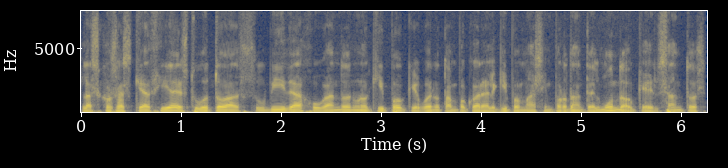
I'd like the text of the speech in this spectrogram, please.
las cosas que hacía, estuvo toda su vida jugando en un equipo que, bueno, tampoco era el equipo más importante del mundo, aunque el Santos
